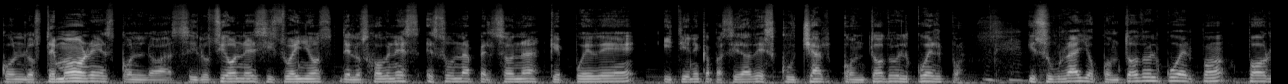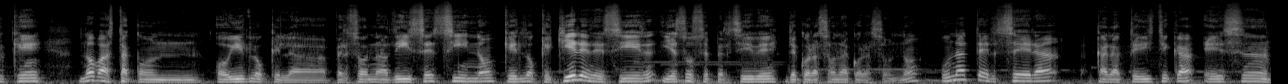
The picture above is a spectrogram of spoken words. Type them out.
con los temores, con las ilusiones y sueños de los jóvenes es una persona que puede y tiene capacidad de escuchar con todo el cuerpo. Y subrayo con todo el cuerpo porque no basta con oír lo que la persona dice, sino qué es lo que quiere decir y eso se percibe de corazón a corazón, ¿no? Una tercera característica es eh,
